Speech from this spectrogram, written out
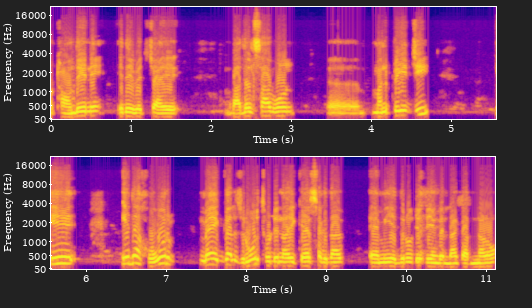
ਉਠਾਉਂਦੇ ਨੇ। ਇਹਦੇ ਵਿੱਚ ਚਾਹੇ ਬਾਦਲ ਸਾਹਿਬ ਹੋਣ ਮਨਪ੍ਰੀਤ ਜੀ, ਇਹ ਇਹਦਾ ਹੋਰ ਮੈਂ ਇੱਕ ਗੱਲ ਜ਼ਰੂਰ ਤੁਹਾਡੇ ਨਾਲ ਇਹ ਕਹਿ ਸਕਦਾ ਐਵੇਂ ਇਧਰ ਦੀਆਂ ਗੱਲਾਂ ਕਰਨ ਨਾਲੋਂ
